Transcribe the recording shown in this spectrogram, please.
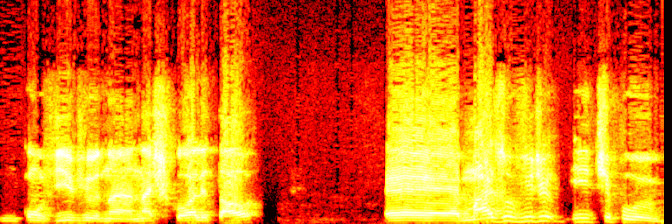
um convívio na, na escola e tal. É, mas o vídeo... E, tipo,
